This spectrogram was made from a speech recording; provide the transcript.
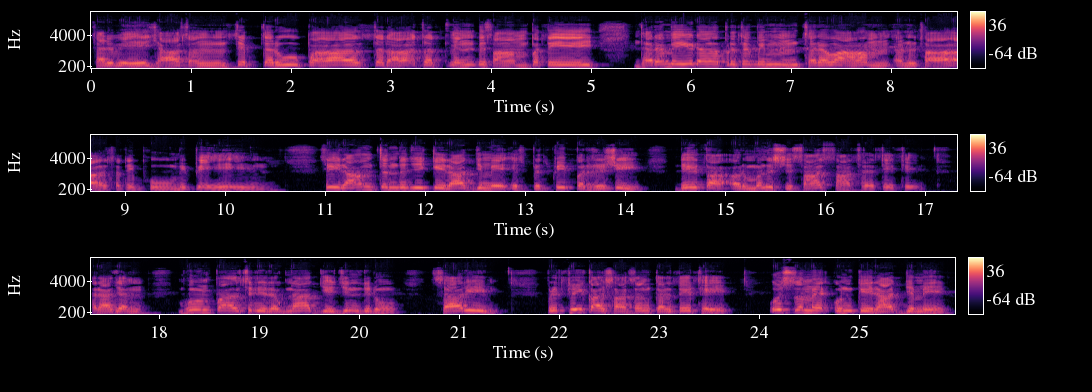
सर्वे संतृप्त रूपा सदा तस्मिन् विषापते धर्मेण पृथ्वी सर्वाम अनुशासति भूमि पे श्री रामचंद्र जी के राज्य में इस पृथ्वी पर ऋषि, देवता और मनुष्य साथ साथ रहते थे। राजन, भूमिपाल श्री रघुनाथ जी जिन दिनों सारी पृथ्वी का शासन करते थे, उस समय उनके राज्य में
